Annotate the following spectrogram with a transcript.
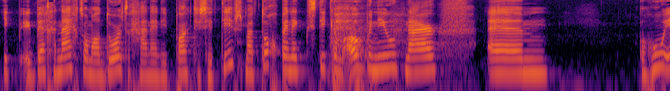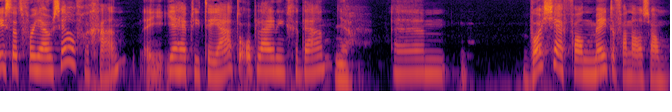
Ik, ik ben geneigd om al door te gaan naar die praktische tips, maar toch ben ik stiekem ook benieuwd naar um, hoe is dat voor jou zelf gegaan? Eh, jij hebt die theateropleiding gedaan. Ja. Um, was jij van meter van als zo'n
